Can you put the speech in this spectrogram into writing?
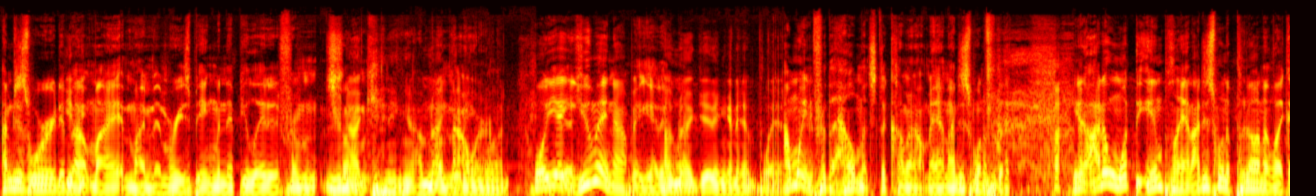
I'm just worried Give about me- my my memories being manipulated from. You're some- not getting. I'm not getting malware. one. Well, yeah, Yeah. you may not be getting. I'm one. not getting an implant. I'm waiting for the helmets to come out, man. I just want to put a, you know, I don't want the implant. I just want to put on a like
